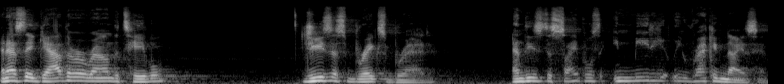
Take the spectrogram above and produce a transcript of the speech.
And as they gather around the table, Jesus breaks bread, and these disciples immediately recognize him.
